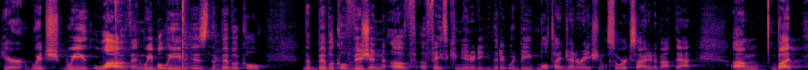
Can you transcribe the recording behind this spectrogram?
here, which we love and we believe is the biblical, the biblical vision of a faith community, that it would be multi generational. So we're excited about that. Um, but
